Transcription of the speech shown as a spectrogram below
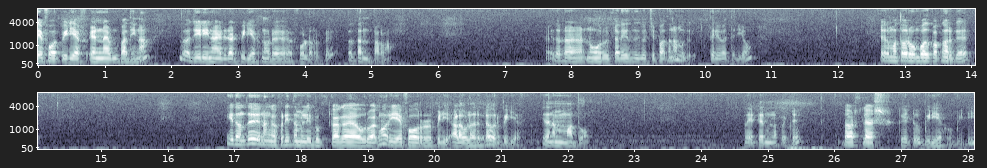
ஏ ஃபோர் பிடிஎஃப் என்ன அப்படின்னு பார்த்தீங்கன்னா இந்த ஜிடி நாயுடு டாட் பிடிஎஃப்னு ஒரு ஃபோல்டர் இருக்குது இப்போ திறந்து பார்க்கலாம். இதோட நூறு சதவீதத்துக்கு வச்சு பார்த்தோன்னா நமக்கு தெளிவாக தெரியும். இது மொத்தம் ஒரு ஒம்பது பக்கம் இருக்குது இது வந்து நாங்கள் ஃப்ரீ தமிழ் புக்காக உருவாக்கின ஒரு ஏ ஃபோர் பிடி அளவில் இருக்கிற ஒரு பிடிஎஃப் இதை நம்ம மாற்றுவோம் அதே டெர்மினில் போயிட்டு dot slash K two PDF OPT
